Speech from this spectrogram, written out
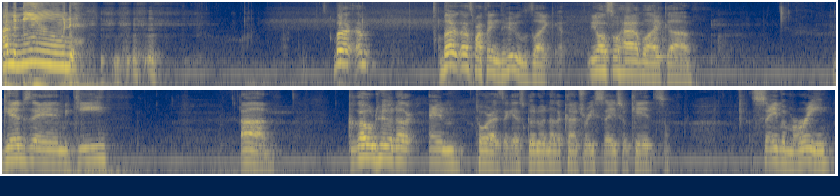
I'm immune. But um, but that's my thing too. Is like you also have like uh, Gibbs and McGee. Um, go to another and Torres, I guess, go to another country, save some kids, save a Marine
